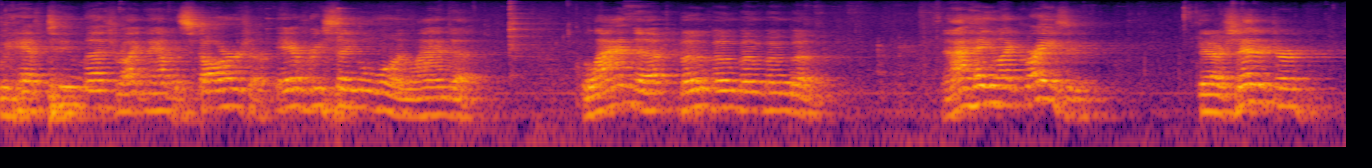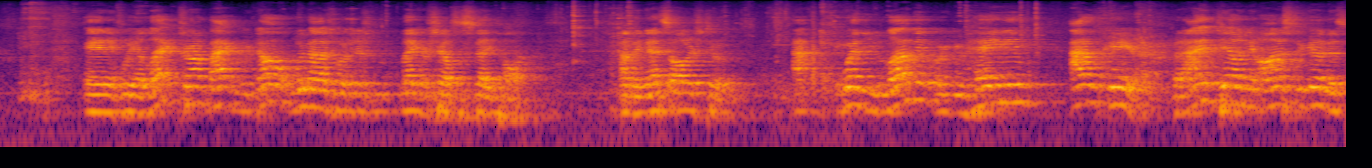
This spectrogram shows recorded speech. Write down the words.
We have too much right now. The stars are every single one lined up. Lined up, boom, boom, boom, boom, boom. And I hate like crazy that our senator, and if we elect Trump back and we don't, we might as well just make ourselves a state park. I mean, that's all there's to it. I, whether you love him or you hate him, I don't care. But I am telling you, honest to goodness,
